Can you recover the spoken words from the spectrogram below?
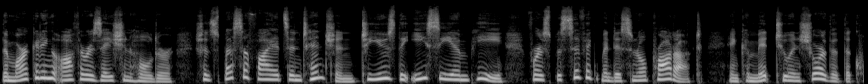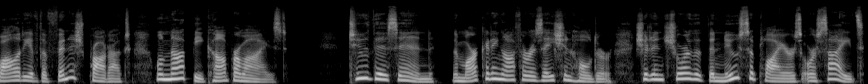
the marketing authorization holder should specify its intention to use the ECMP for a specific medicinal product and commit to ensure that the quality of the finished product will not be compromised. To this end, the marketing authorization holder should ensure that the new suppliers or sites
